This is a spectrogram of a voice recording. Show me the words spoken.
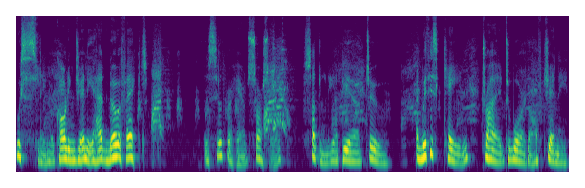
Whistling or calling Jenny had no effect. The silver-haired sorcerer suddenly appeared too, and with his cane tried to ward off Jenny.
